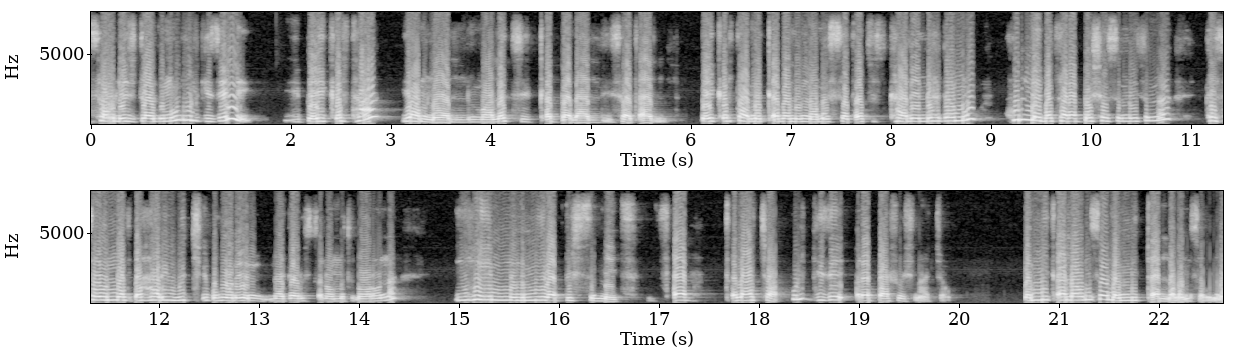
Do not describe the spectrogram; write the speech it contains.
ሰው ልጅ ደግሞ ሁልጊዜ በይቅርታ ያምናል ማለት ይቀበላል፣ ይሰጣል። በይቅርታ መቀበልና መሰጠት ካሌለህ ደግሞ ሁሌ በተረበሸ ስሜትና ከሰውነት ባህሪ ውጭ በሆነ ነገር ውስጥ ነው የምትኖረው። እና ይሄንን የሚረብሽ ስሜት ጸብ፣ ጥላቻ ሁልጊዜ ረባሾች ናቸው። ለሚጠላውም ሰው ለሚጠላውም ሰው እና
